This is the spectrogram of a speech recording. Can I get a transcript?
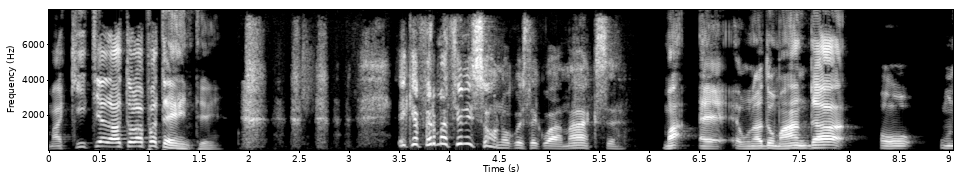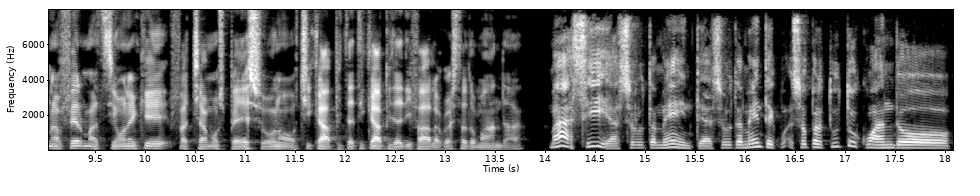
ma chi ti ha dato la patente? e che affermazioni sono queste qua, Max? Ma è una domanda o un'affermazione che facciamo spesso o no? Ci capita, ti capita di farla questa domanda? Ma sì, assolutamente, assolutamente, soprattutto quando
